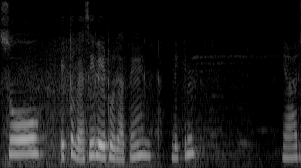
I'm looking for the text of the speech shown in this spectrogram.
सो so, एक तो वैसे ही लेट हो जाते हैं लेकिन यार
